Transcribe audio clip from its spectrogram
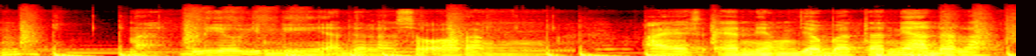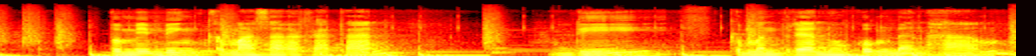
Hmm, Nah, beliau ini adalah seorang ASN yang jabatannya adalah pembimbing kemasyarakatan di Kementerian Hukum dan HAM,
